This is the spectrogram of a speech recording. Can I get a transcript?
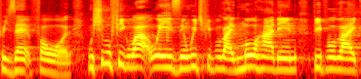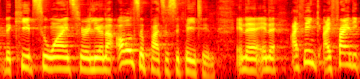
present forward. We should figure out ways in which people like Mo Hardin, people like the kids who are in Sierra Leone are also participating. In a, in a, I think I find it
